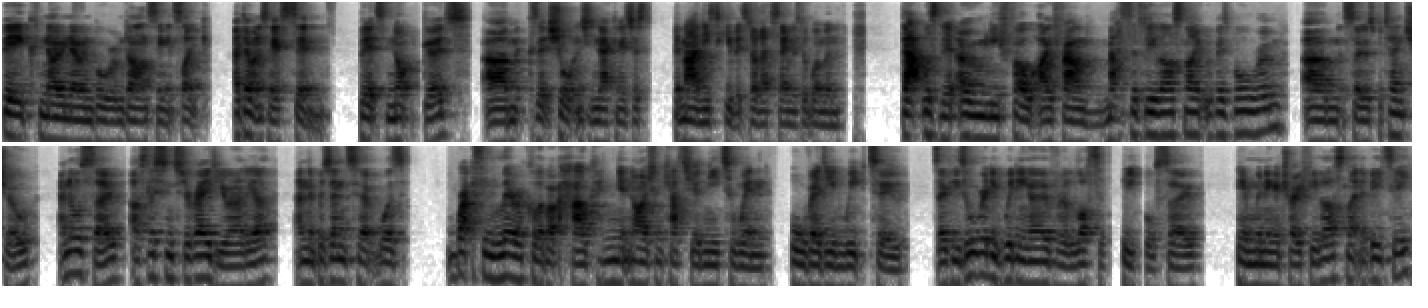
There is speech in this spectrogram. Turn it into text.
big no-no in ballroom dancing. It's like I don't want to say a sin, but it's not good because it shortens your neck and it's just the man needs to keep it to the left, same as the woman. That was the only fault I found massively last night with his ballroom. Um, so there's potential. And also, I was listening to the radio earlier, and the presenter was waxing lyrical about how Nigel and Katya need to win already in week two. So he's already winning over a lot of people. So him winning a trophy last night in the VT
